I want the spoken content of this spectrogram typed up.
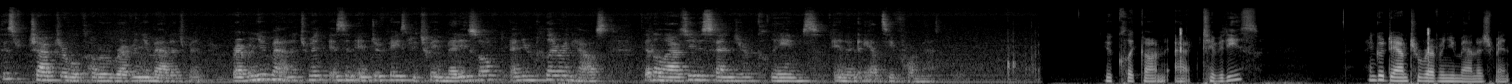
This chapter will cover revenue management. Revenue management is an interface between Medisoft and your clearinghouse that allows you to send your claims in an ANSI format. You click on Activities and go down to Revenue Management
